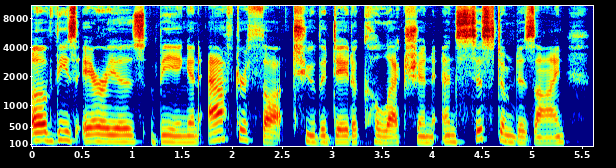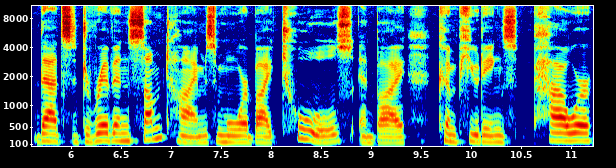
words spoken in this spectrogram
of these areas being an afterthought to the data collection and system design that's driven sometimes more by tools and by computing's power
